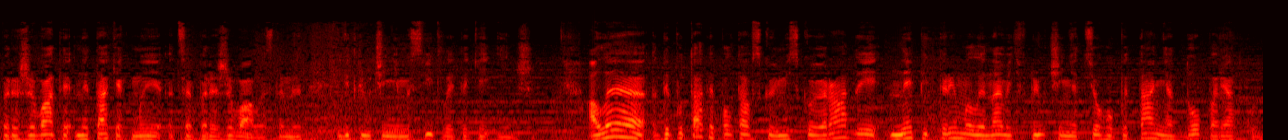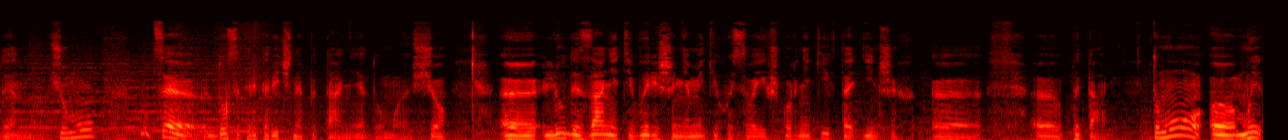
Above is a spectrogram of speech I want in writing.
переживати не так, як ми це переживали з тими відключеннями світла і таке інше. Але депутати Полтавської міської ради не підтримали навіть включення цього питання до порядку денного. Чому? Ну, це досить риторичне питання. Я думаю, що е, люди зайняті вирішенням якихось своїх шкурняків та інших е, е, питань. Тому е, ми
